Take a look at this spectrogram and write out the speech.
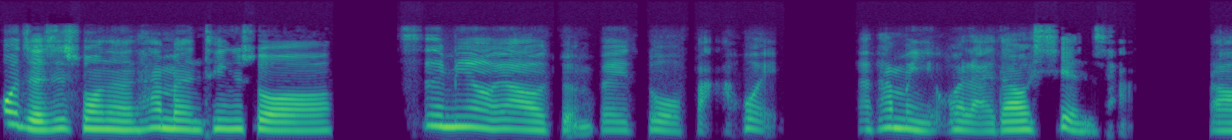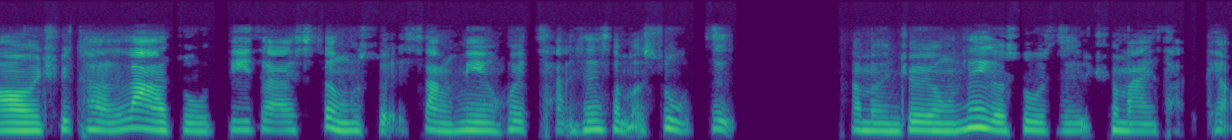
或者是说呢，他们听说寺庙要准备做法会，那他们也会来到现场，然后去看蜡烛滴在圣水上面会产生什么数字，他们就用那个数字去买彩票。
